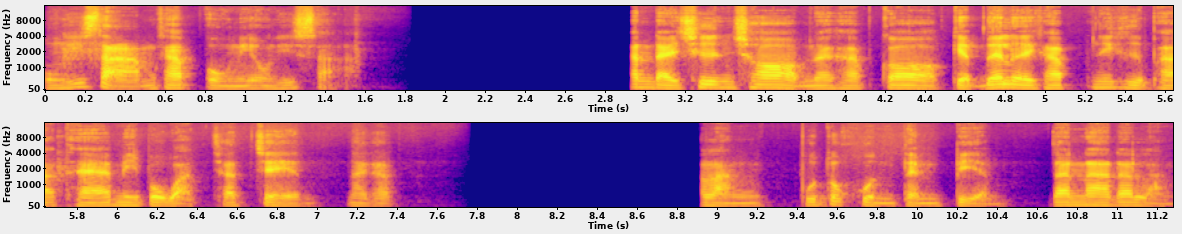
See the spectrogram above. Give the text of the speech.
องค์ที่สามครับองค์นี้องค์ที่สามท่านใดชื่นชอบนะครับ ก็เก็บได้เลยครับ นี่คือพระแท้มีประวัติชัดเจนนะครับพลังพุทธคุณเต็มเปี่ยมด้านหน้าด้านหลัง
